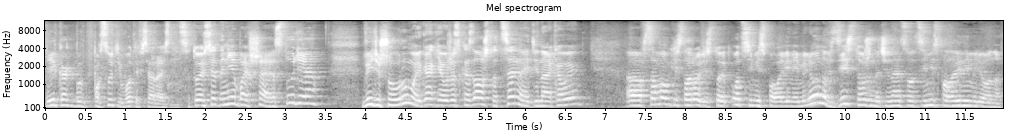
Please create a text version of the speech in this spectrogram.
И как бы, по сути, вот и вся разница. То есть это небольшая студия в виде шоурума. И как я уже сказал, что цены одинаковые. А В самом кислороде стоит от 7,5 миллионов. Здесь тоже начинается от 7,5 миллионов.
